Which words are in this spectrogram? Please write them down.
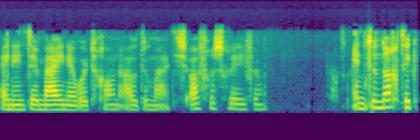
En in termijnen wordt gewoon automatisch afgeschreven. En toen dacht ik,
